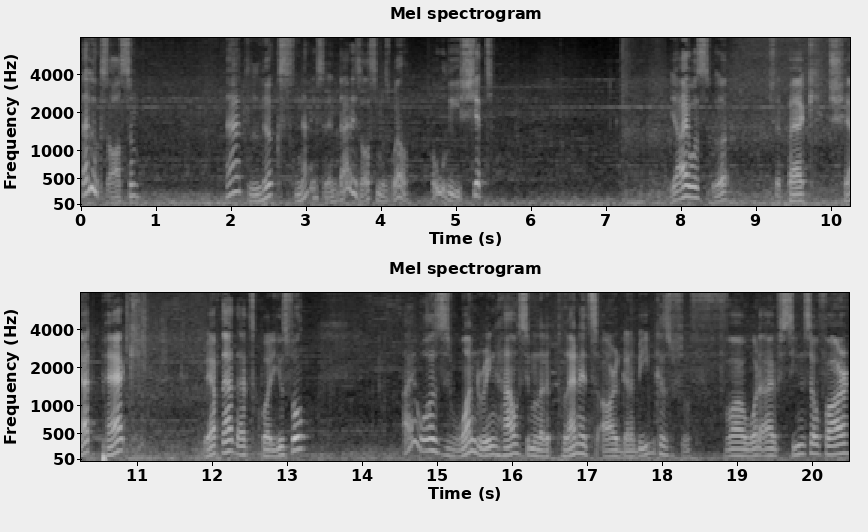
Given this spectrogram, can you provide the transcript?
that looks awesome. That looks nice, and that is awesome as well. Holy shit! Yeah, I was uh, jetpack, jetpack. We have that. That's quite useful. I was wondering how similar the planets are gonna be because for what I've seen so far,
